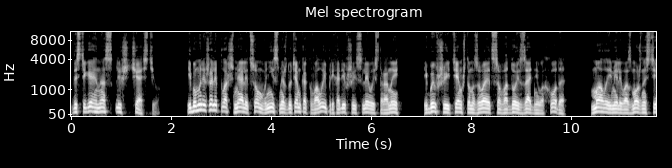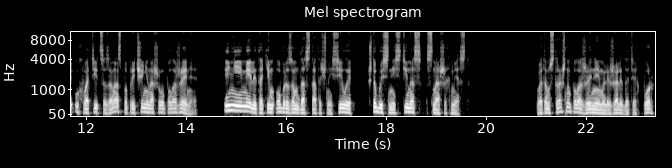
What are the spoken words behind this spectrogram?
достигая нас лишь частью, ибо мы лежали плашмя лицом вниз между тем, как валы, приходившие с левой стороны и бывшие тем, что называется водой заднего хода, мало имели возможности ухватиться за нас по причине нашего положения и не имели таким образом достаточной силы, чтобы снести нас с наших мест. В этом страшном положении мы лежали до тех пор,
